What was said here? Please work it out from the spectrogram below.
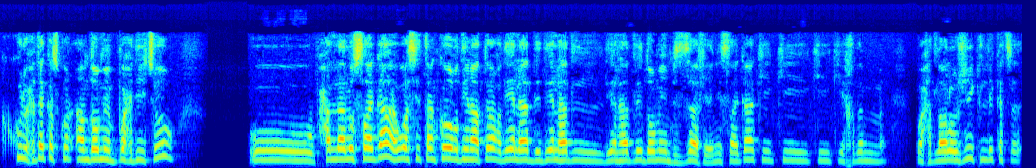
كل وحدة كتكون un domaine بوحديتو. وبحال le saga هو c'est un coordinateur ديال هاد ديال هاد ديال هاد les domaines بزاف. يعني saga كي كي كي كيخدم واحد la logique اللي كت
